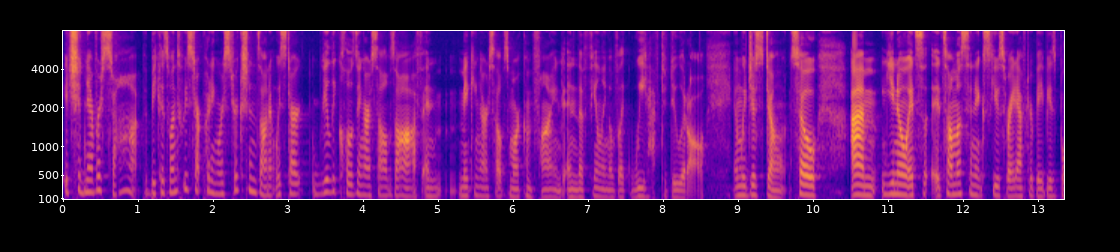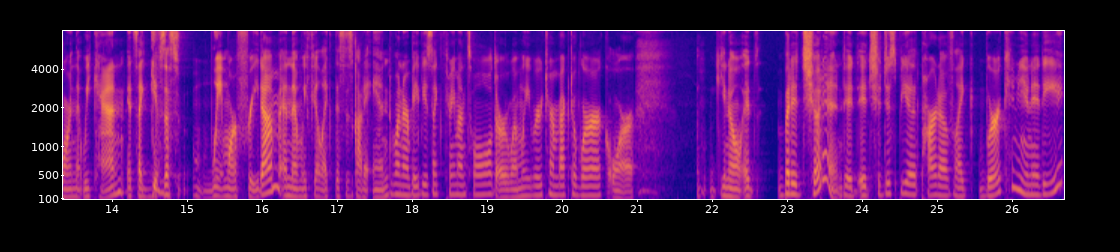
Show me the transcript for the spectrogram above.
it should never stop because once we start putting restrictions on it, we start really closing ourselves off and making ourselves more confined and the feeling of like we have to do it all. And we just don't. So um, you know, it's it's almost an excuse right after baby's born that we can. It's like gives us way more freedom and then we feel like this has got to end when our baby's like three months old or when we return back to work or you know, it's but it shouldn't. It, it should just be a part of like we're a community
